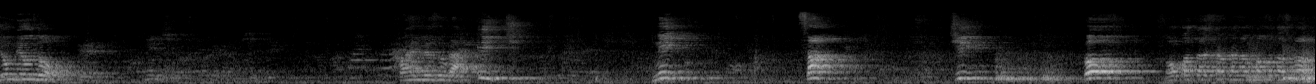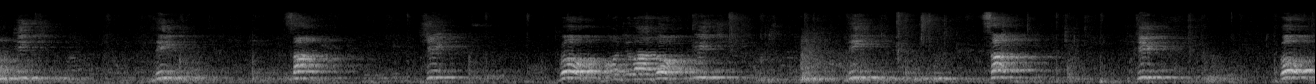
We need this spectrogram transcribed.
준비 운동. 관련도가 1, 2, 3, 4, 5. Vou botar essa cana para botar 1, 2, 3, 4, 5. Mão de lado. 1, 2, 3, 4, 5.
